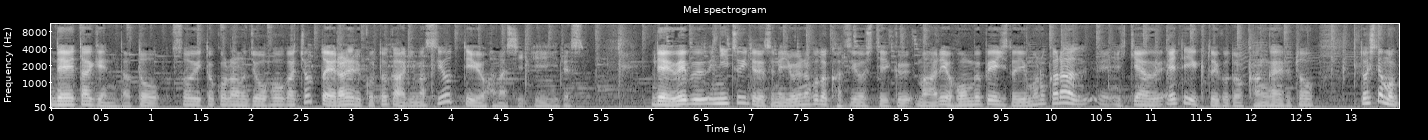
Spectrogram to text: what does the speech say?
データ源だと、そういうところの情報がちょっと得られることがありますよっていう話です。で、ウェブについてですね、いろいろなことを活用していく、まあ、あるいはホームページというものから引き合う、得ていくということを考えると、どうしても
